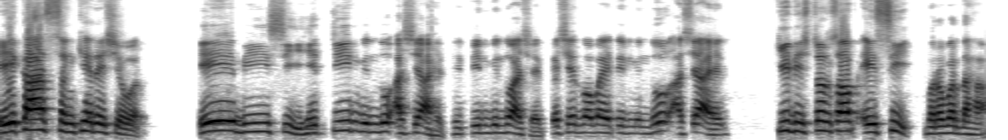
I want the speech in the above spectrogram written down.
एका संख्यरेषेवर ए बी सी हे तीन बिंदू असे आहेत. हे तीन बिंदू असे आहेत. कसे आहेत बाबा हे तीन बिंदू असे आहेत की डिस्टन्स ऑफ ए सी बरोबर दहा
